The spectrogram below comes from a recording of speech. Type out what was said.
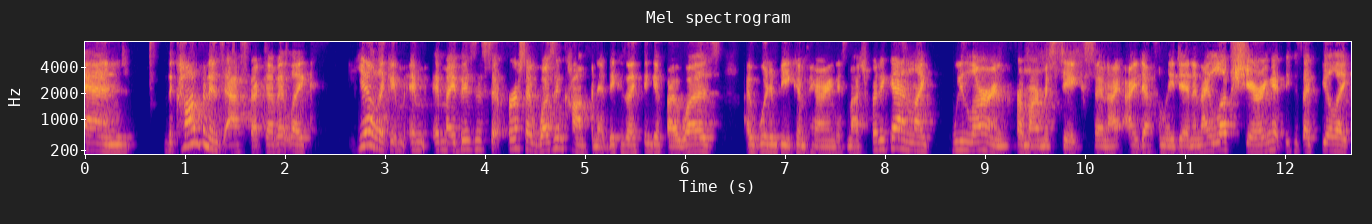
And the confidence aspect of it like yeah like in, in, in, my business at first i wasn't confident because i think if i was i wouldn't be comparing as much. But again like we learn from our mistakes and I, I definitely did. And i love sharing it because i feel like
